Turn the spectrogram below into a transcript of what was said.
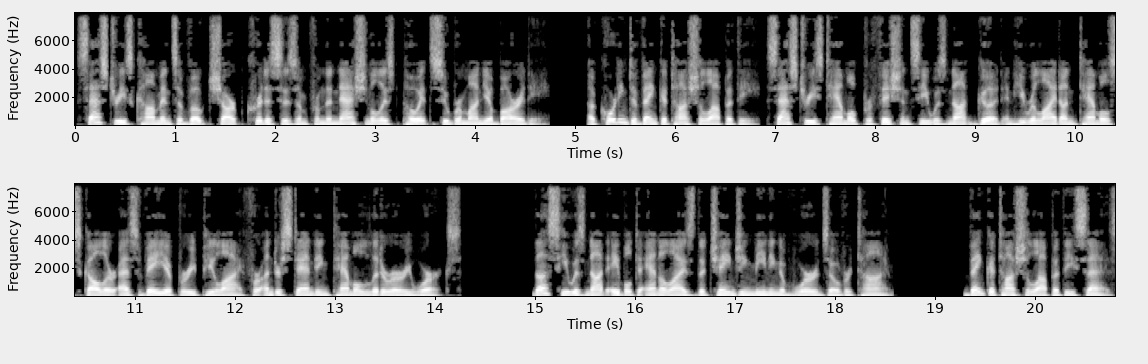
Sastri's comments evoked sharp criticism from the nationalist poet Subramanya Bharati. According to Venkatachalapathy, Sastri's Tamil proficiency was not good and he relied on Tamil scholar S. Vaiyapuri Pillai for understanding Tamil literary works. Thus he was not able to analyze the changing meaning of words over time. Venkatachalapathy says,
